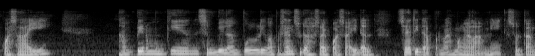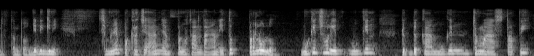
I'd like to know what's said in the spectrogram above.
kuasai hampir mungkin 95% sudah saya kuasai dan saya tidak pernah mengalami kesulitan tertentu. Jadi gini sebenarnya pekerjaan yang penuh tantangan itu perlu loh. Mungkin sulit, mungkin deg-degan, mungkin cemas, tapi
